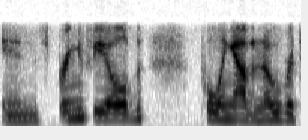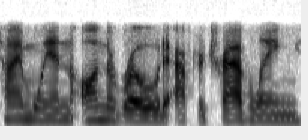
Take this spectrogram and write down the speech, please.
in Springfield pulling out an overtime win on the road after traveling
